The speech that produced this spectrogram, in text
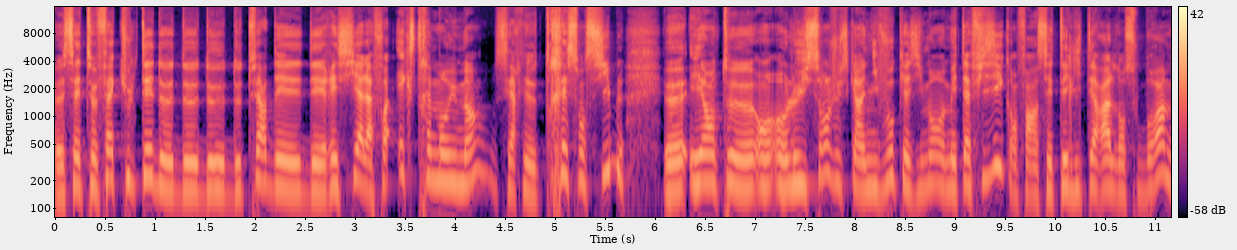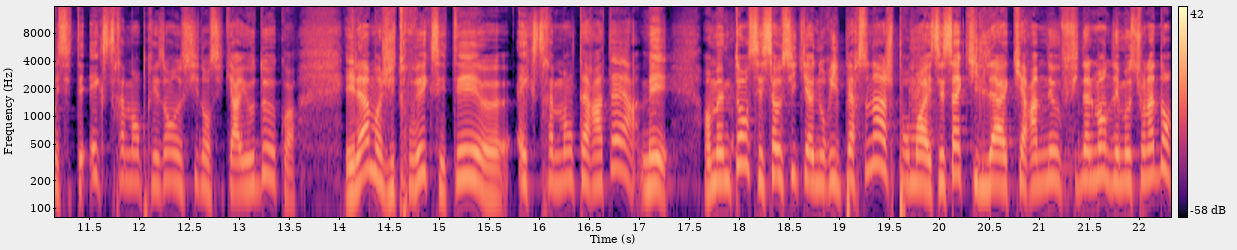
euh, cette faculté de, de, de, de te faire des, des récits à la fois extrêmement humains, c'est-à-dire que très sensibles, euh, et en, en, le hissant jusqu'à un niveau quasiment métaphysique. Enfin, c'était littéral dans Subura, mais c'était extrêmement présent aussi dans Sicario 2. Quoi. Et là, moi, j'ai trouvé que c'était euh, extrêmement terre à terre. Mais en même temps, c'est ça aussi qui a nourri le personnage pour moi, et c'est ça qui, l'a, qui a ramené au- finalement de l'émotion là-dedans.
